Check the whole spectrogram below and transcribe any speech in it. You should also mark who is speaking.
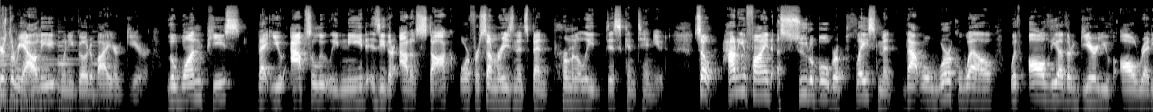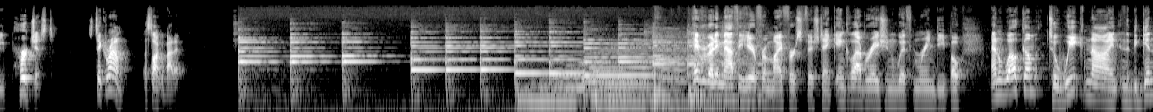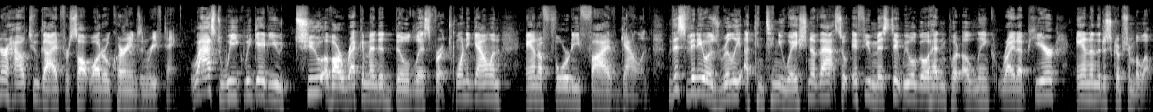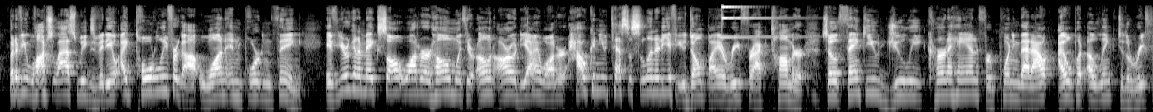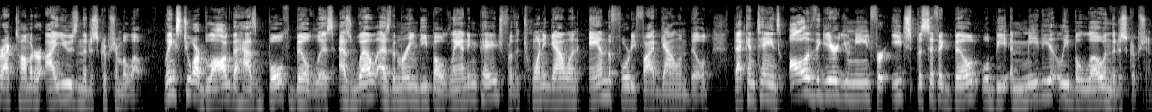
Speaker 1: Here's the reality when you go to buy your gear. The one piece that you absolutely need is either out of stock or for some reason it's been permanently discontinued. So how do you find a suitable replacement that will work well with all the other gear you've already purchased? Stick around, let's talk about it. Hey everybody, Matthew here from My First Fish Tank in collaboration with Marine Depot, and welcome to week nine in the beginner how-to guide for saltwater aquariums and reef tank. Last week we gave you two of our recommended build lists for a 20 gallon and a 45 gallon. This video is really a continuation of that, so if you missed it, we will go ahead and put a link right up here and in the description below. But if you watched last week's video, I totally forgot one important thing. If you're gonna make salt water at home with your own RODI water, how can you test the salinity if you don't buy a refractometer? So thank you, Julie Kernahan, for pointing that out. I will put a link to the refractometer I use in the description below. Links to our blog that has both build lists as well as the Marine Depot landing page for the 20 gallon and the 45 gallon build that contains all of the gear you need for each specific build will be immediately below in the description.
